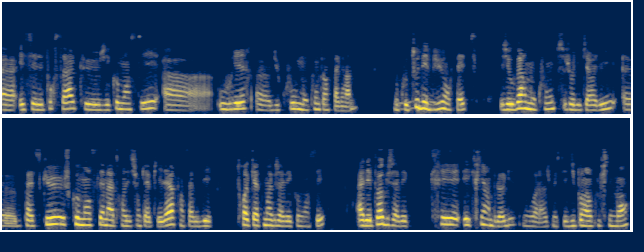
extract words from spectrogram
Euh, et c'est pour ça que j'ai commencé à ouvrir euh, du coup mon compte Instagram. Donc au tout début en fait, j'ai ouvert mon compte Jolie Curly euh, parce que je commençais ma transition capillaire. Enfin ça faisait trois quatre mois que j'avais commencé. À l'époque j'avais créé écrit un blog. Donc voilà, je me suis dit pendant le confinement,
